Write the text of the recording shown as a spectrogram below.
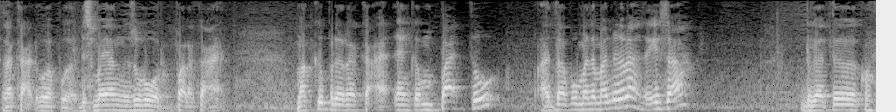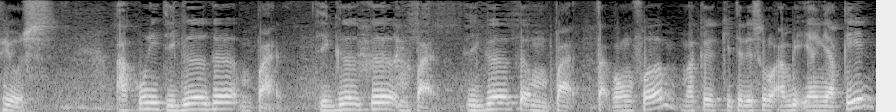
Rakaat berapa. Dia sembahyang zuhur Empat rakaat. Maka pada rakaat yang keempat tu Ataupun mana-mana lah Tak kisah. Dia kata confused. Aku ni tiga ke empat? Tiga ke empat? Tiga ke empat? Tak confirm. Maka kita disuruh ambil yang yakin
